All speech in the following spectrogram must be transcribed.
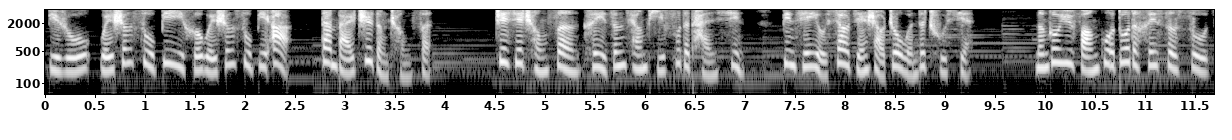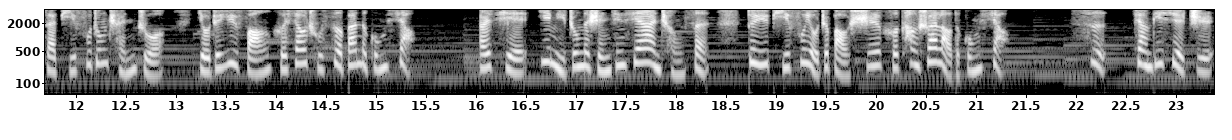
比如维生素 B 一和维生素 B 二、蛋白质等成分。这些成分可以增强皮肤的弹性，并且有效减少皱纹的出现，能够预防过多的黑色素在皮肤中沉着，有着预防和消除色斑的功效。而且薏米中的神经酰胺成分对于皮肤有着保湿和抗衰老的功效。四、降低血脂。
